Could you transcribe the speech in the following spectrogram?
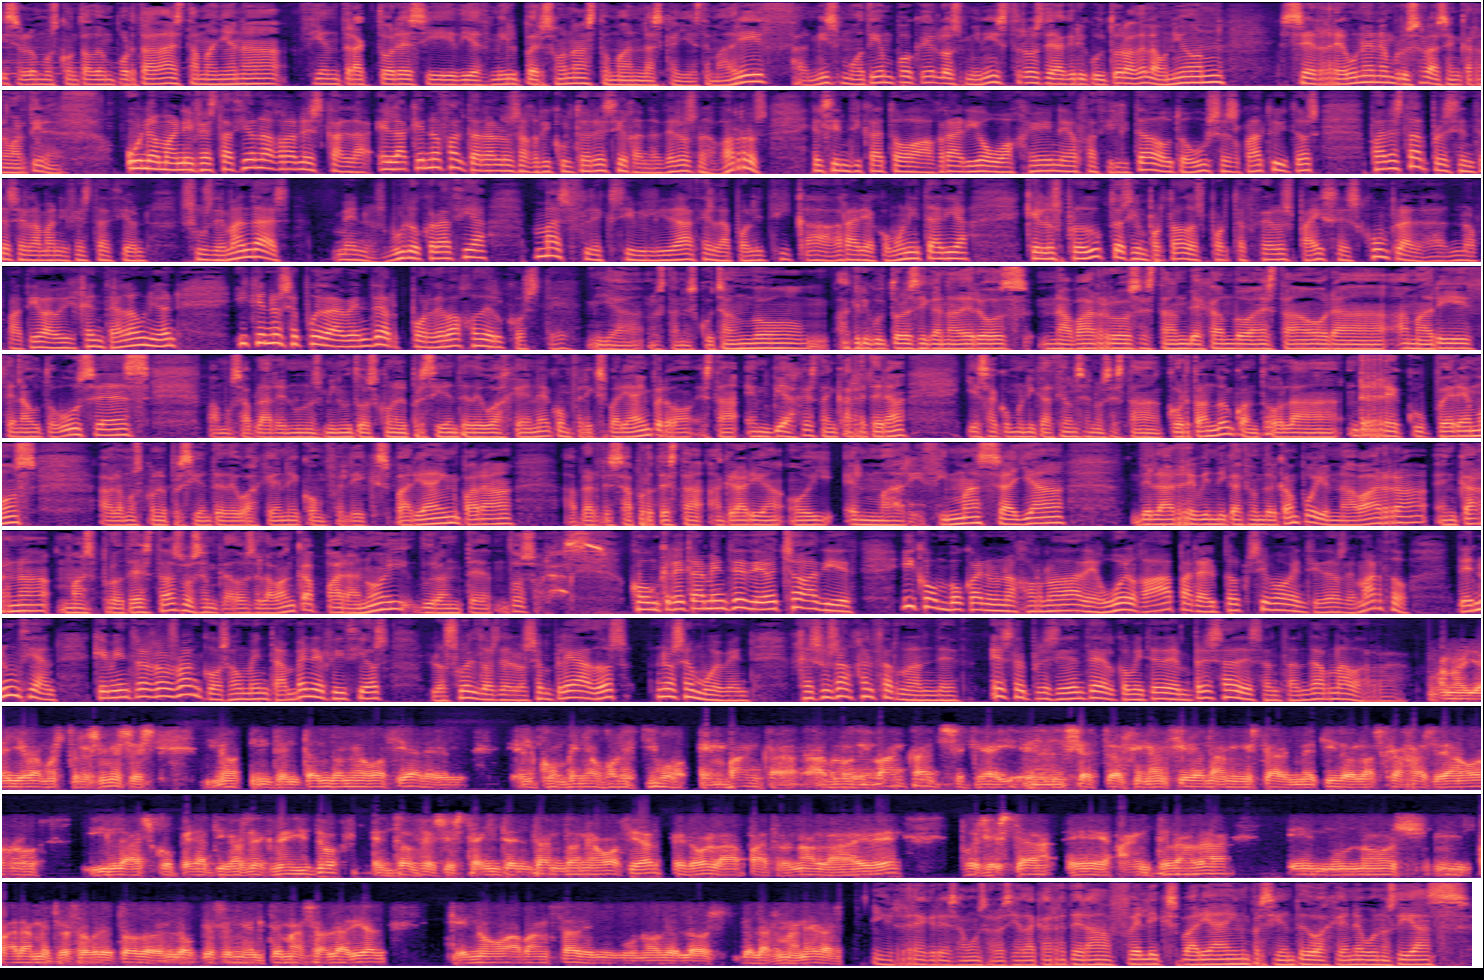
Y se lo hemos contado en portada, esta mañana 100 tractores y 10.000 personas toman las calles de Madrid, al mismo tiempo que los ministros de Agricultura de la Unión se reúnen en Bruselas, en Carna Martínez. Una manifestación a gran escala, en la que no faltarán los agricultores y ganaderos navarros. El sindicato agrario UAGN ha facilitado autobuses gratuitos para estar presentes en la manifestación. Sus demandas menos burocracia, más flexibilidad en la política agraria comunitaria, que los productos importados por terceros países cumplan la normativa vigente en la Unión y que no se pueda vender por debajo del coste. Ya lo están escuchando. Agricultores y ganaderos navarros están viajando a esta hora a Madrid en autobuses. Vamos a hablar en unos minutos con el presidente de UAGN, con Félix Bariain, pero está en viaje, está en carretera y esa comunicación se nos está cortando. En cuanto la recuperemos, hablamos con el presidente de UAGN, con Félix Bariain para hablar de esa protesta agraria hoy en Madrid. Y más allá de la reivindicación del campo y en Navarra encarna más protestas. Los empleados de la banca paran hoy durante dos horas. Concretamente de 8 a 10 y convocan una jornada de huelga para el próximo 22 de marzo. Denuncian que mientras los bancos aumentan beneficios, los sueldos de los empleados no se mueven. Jesús Ángel Fernández es el presidente del Comité de Empresa de Santander Navarra Bueno, ya llevamos tres meses ¿no? intentando negociar el, el convenio colectivo en banca. Hablo de banca, sé que hay el sector financiero también está metido las cajas de ahorro y las cooperativas de crédito. Entonces está intentando negociar, pero la patronal, la AEB, pues está eh, anclada en unos mm, parámetros, sobre todo en lo que es en el tema salarial, que no avanza de ninguno de los de las maneras. Y regresamos ahora sí a la carretera. Félix Bariain, presidente de UAGN, buenos días.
